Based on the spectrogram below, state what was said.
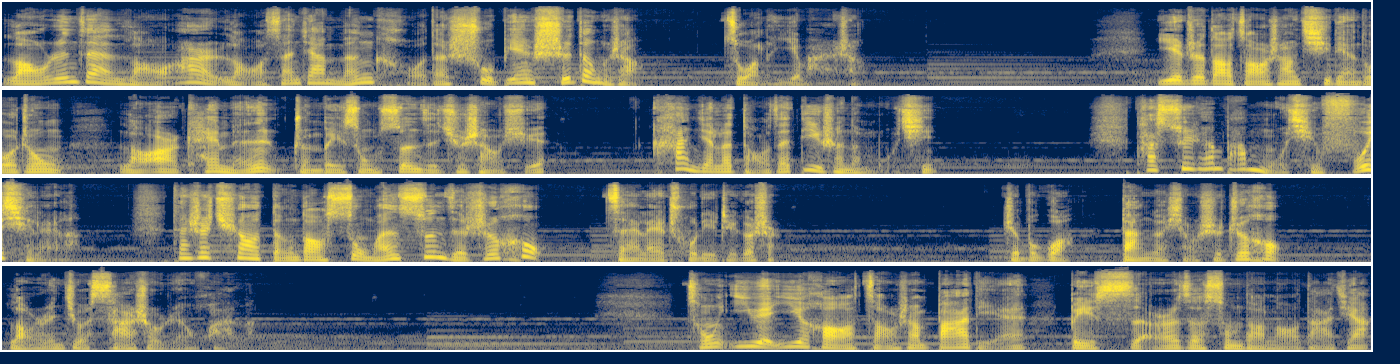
老人在老二、老三家门口的树边石凳上坐了一晚上，一直到早上七点多钟，老二开门准备送孙子去上学，看见了倒在地上的母亲。他虽然把母亲扶起来了，但是却要等到送完孙子之后再来处理这个事儿。只不过半个小时之后，老人就撒手人寰了。从一月一号早上八点被四儿子送到老大家，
